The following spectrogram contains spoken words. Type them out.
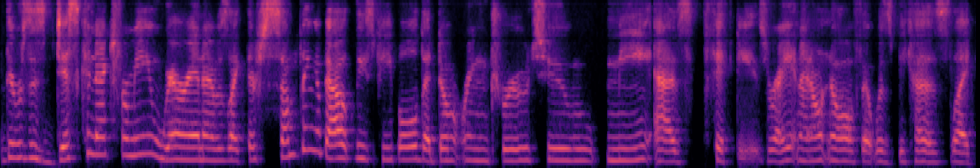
there was this disconnect for me wherein I was like, there's something about these people that don't ring true to me as 50s, right? And I don't know if it was because like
